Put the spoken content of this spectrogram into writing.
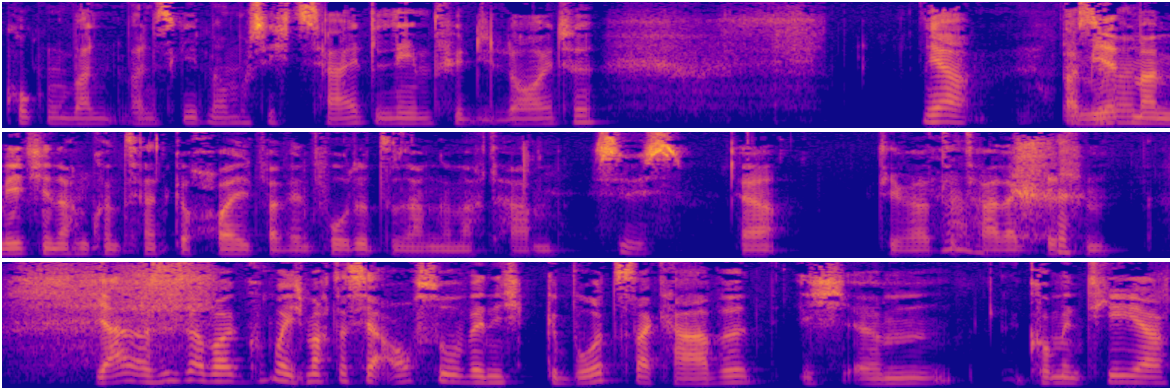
gucken, wann, wann es geht. Man muss sich Zeit nehmen für die Leute. Ja. Bei mir hat mal ein Mädchen nach dem Konzert geheult, weil wir ein Foto zusammen gemacht haben. Süß. Ja, die war ja. total ergriffen. ja, das ist aber, guck mal, ich mache das ja auch so, wenn ich Geburtstag habe. Ich ähm, kommentiere ja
